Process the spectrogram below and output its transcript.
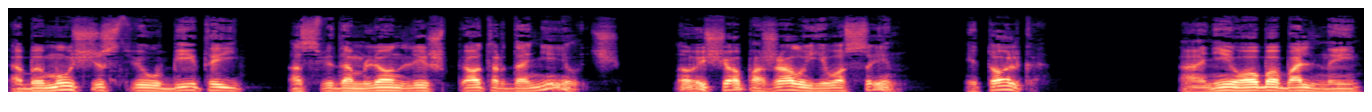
Об имуществе убитой осведомлен лишь Петр Данилович, но еще, пожалуй, его сын и только. Они оба больны.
